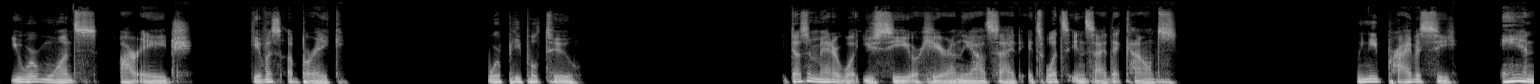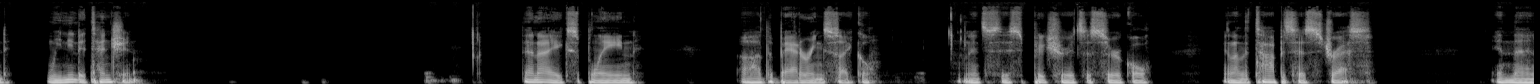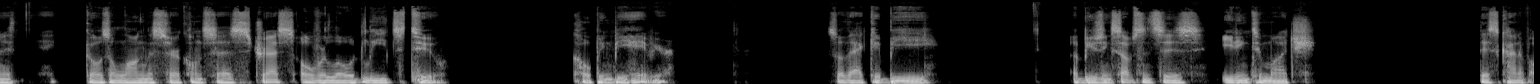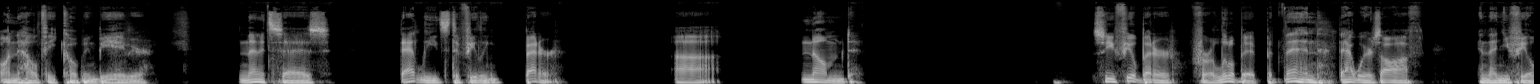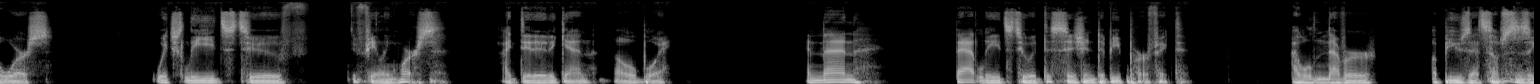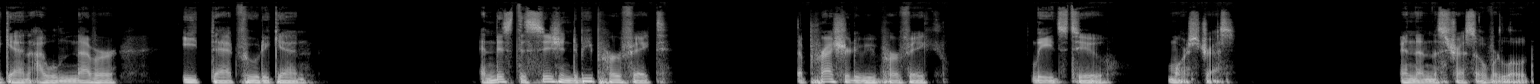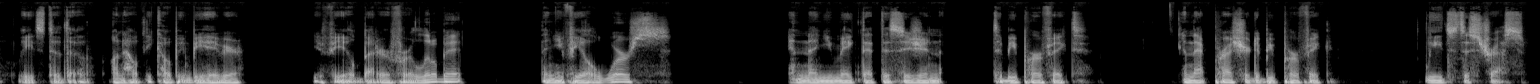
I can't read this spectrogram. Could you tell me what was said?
You were once our age. Give us a break. We're people too. It doesn't matter what you see or hear on the outside, it's what's inside that counts. We need privacy and we need attention. Then I explain uh, the battering cycle. And it's this picture, it's a circle. And on the top, it says stress. And then it, it goes along the circle and says stress overload leads to coping behavior. So that could be abusing substances, eating too much, this kind of unhealthy coping behavior. And then it says that leads to feeling better, uh, numbed. So you feel better for a little bit, but then that wears off and then you feel worse, which leads to feeling worse. I did it again. Oh boy. And then that leads to a decision to be perfect. I will never abuse that substance again. I will never eat that food again. And this decision to be perfect, the pressure to be perfect, leads to more stress. And then the stress overload leads to the unhealthy coping behavior. You feel better for a little bit, then you feel worse, and then you make that decision to be perfect. And that pressure to be perfect leads to stress.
